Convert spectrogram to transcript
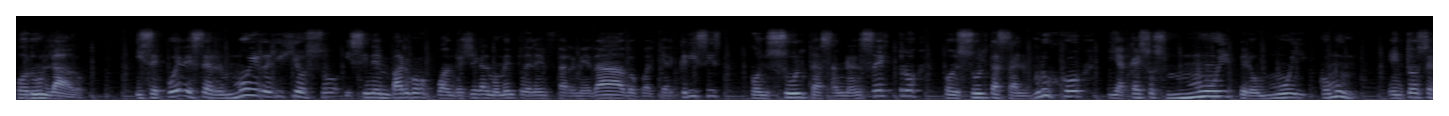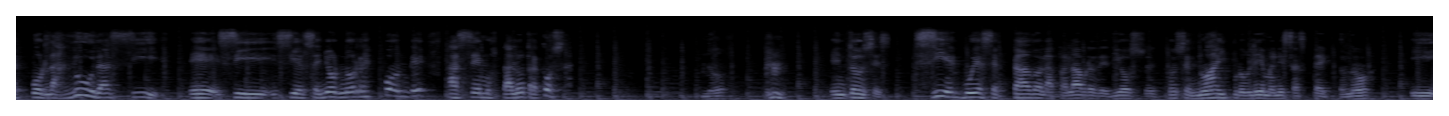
por un lado. Y se puede ser muy religioso y sin embargo cuando llega el momento de la enfermedad o cualquier crisis, consultas a un ancestro, consultas al brujo y acá eso es muy, pero muy común. Entonces, por las dudas, si, eh, si, el Señor no responde, hacemos tal otra cosa. ¿No? Entonces, sí es muy aceptado la palabra de Dios, entonces no hay problema en ese aspecto, ¿no? Y,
